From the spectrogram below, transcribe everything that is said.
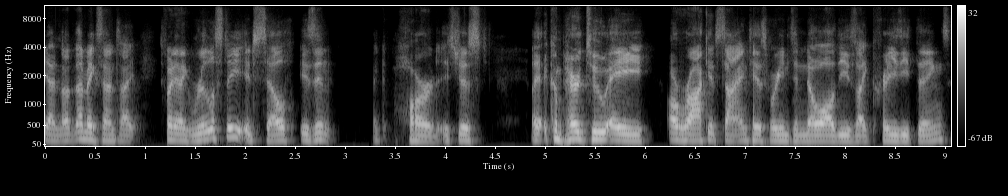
Yeah, no, that makes sense. I, it's funny, like real estate itself isn't like hard. It's just like compared to a a rocket scientist where you need to know all these like crazy things.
